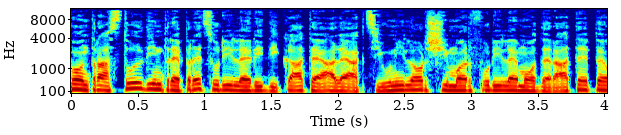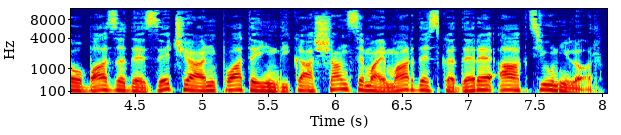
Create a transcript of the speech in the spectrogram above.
Contrastul dintre prețurile ridicate ale acțiunilor și mărfurile moderate pe o bază de 10 ani poate indica șanse mai mari de scădere a acțiunilor.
